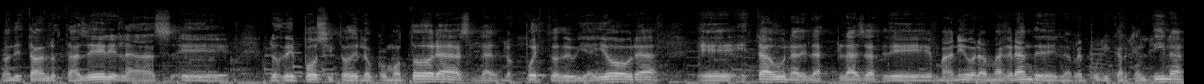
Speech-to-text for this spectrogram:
donde estaban los talleres, eh, los depósitos de locomotoras, los puestos de vía y obra. Eh, está una de las playas de maniobra más grandes de la República Argentina,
